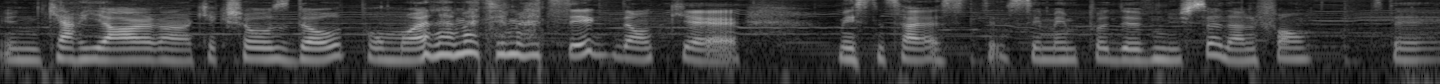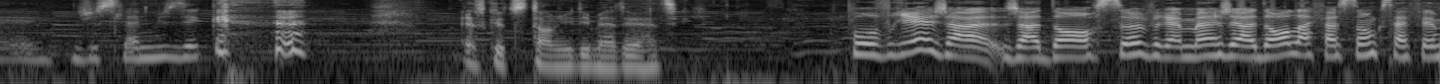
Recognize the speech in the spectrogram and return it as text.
une carrière en quelque chose d'autre pour moi, la mathématique. Donc, euh, mais c'est même pas devenu ça dans le fond. C'était juste la musique. Est-ce que tu t'ennuies des mathématiques? Pour vrai, j'a- j'adore ça, vraiment. J'adore la façon que ça fait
